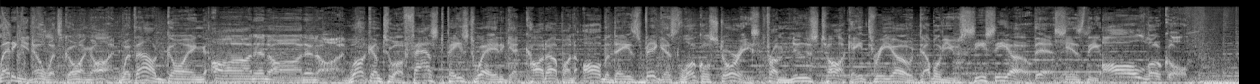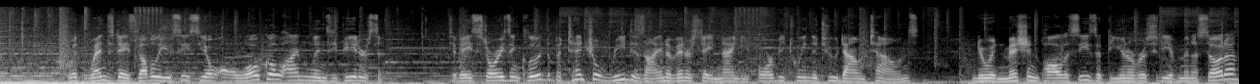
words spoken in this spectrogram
letting you know what's going on without going on and on and on. Welcome to a fast paced way to get caught up on all the day's biggest local stories from News Talk 830 WCCO. This is the All Local. With Wednesday's WCCO All Local, I'm Lindsey Peterson. Today's stories include the potential redesign of Interstate 94 between the two downtowns, new admission policies at the University of Minnesota,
